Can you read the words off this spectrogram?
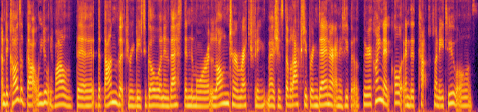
and because of that, we don't have the, the bandwidth really to go and invest in the more long term retrofitting measures that will actually bring down our energy bills. We're kind of caught in the catch 22 almost.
